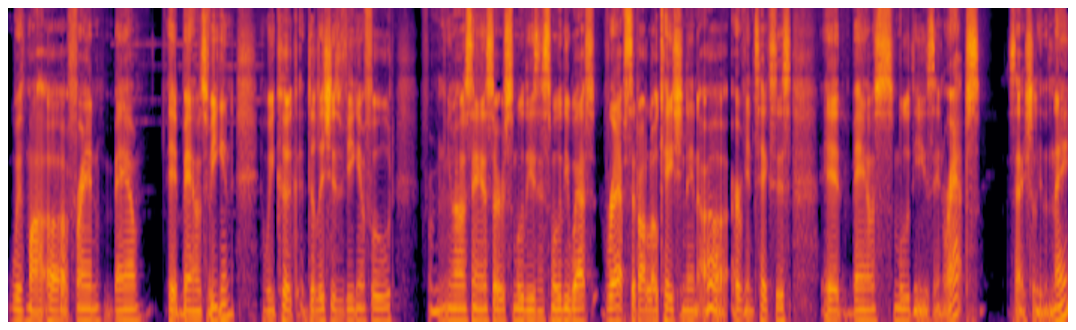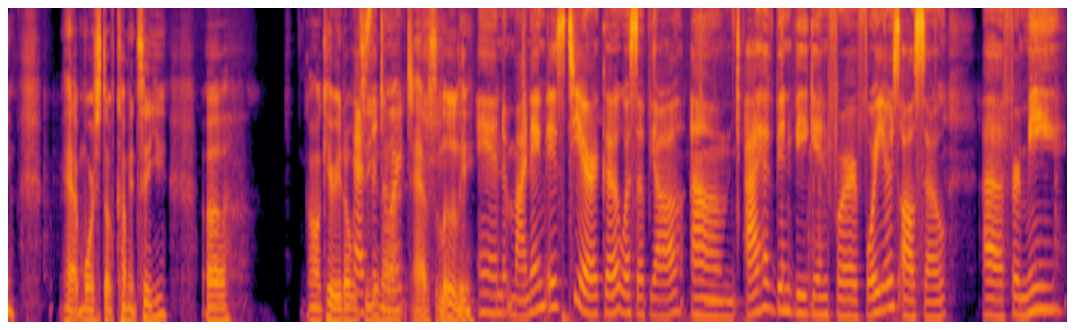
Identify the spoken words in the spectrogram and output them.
with my uh, friend Bam at Bam's Vegan. We cook delicious vegan food from you know what I'm saying, serve smoothies and smoothie wraps wraps at our location in uh, Irving, Texas, at Bam's Smoothies and Wraps. It's actually the name. We have more stuff coming to you. Uh, Gonna carry it over Pass to you now. torch. Absolutely. And my name is Tierica. What's up, y'all? Um, I have been vegan for four years also. Uh, for me,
